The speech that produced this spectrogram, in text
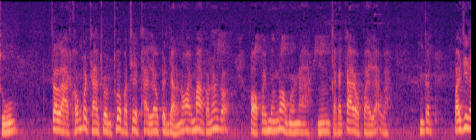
สู่ตลาดของประชาชนทั่วประเทศไทยเราเป็นอย่างน้อยมากกว่านั้นก็ออกไปเมืองนอกเมืองนาแต่กระจายออกไปแล้ววะมันก็ไปที่ไหน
